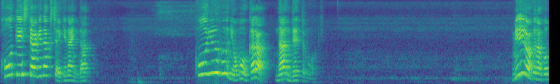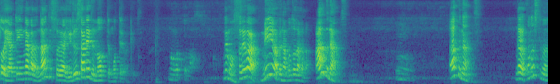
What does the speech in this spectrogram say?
肯定してあげなくちゃいけないんだ。こういうふうに思うからなんでって思うわけ。迷惑なことをやっていながらなんでそれは許されるの？って思ってるわけです。でもそれは迷惑なことだから悪なんです。うん。悪なんです。だからこの人の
